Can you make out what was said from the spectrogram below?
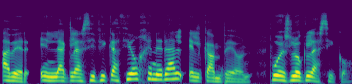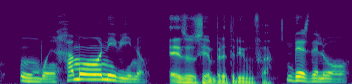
A ver, en la clasificación general, el campeón. Pues lo clásico, un buen jamón y vino. Eso siempre triunfa. Desde luego.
